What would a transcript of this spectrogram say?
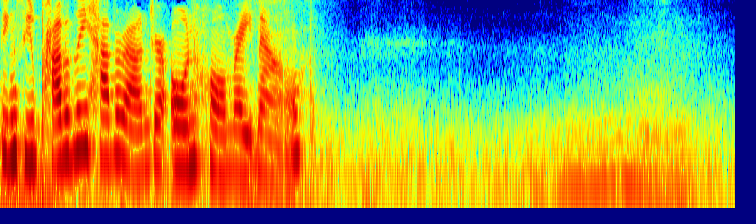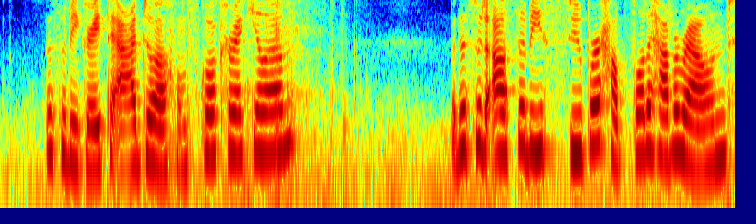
things you probably have around your own home right now. This would be great to add to a homeschool curriculum. But this would also be super helpful to have around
